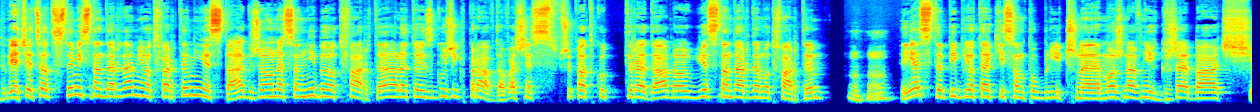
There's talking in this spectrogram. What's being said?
Wiecie co, z tymi standardami otwartymi jest tak, że one są niby otwarte, ale to jest guzik prawda. Właśnie w przypadku Treda no, jest standardem otwartym. Mhm. Jest, biblioteki są publiczne, można w nich grzebać,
